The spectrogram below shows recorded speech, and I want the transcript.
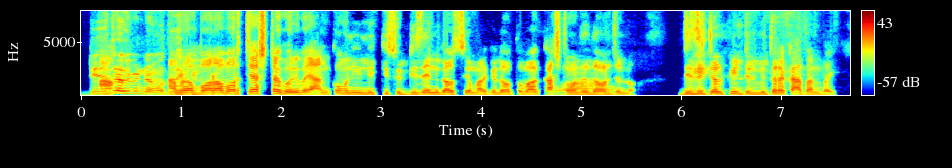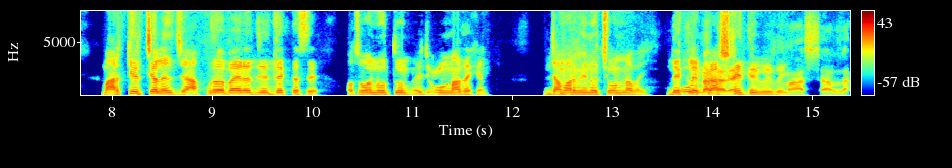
ডিজিটাল প্রিন্টের মধ্যে আমরা বরাবর চেষ্টা করি ভাই আনকমন ইউনিক কিছু ডিজাইন গাউসিয়া মার্কেটে অথবা কাস্টমারদের দেওয়ার জন্য। ডিজিটাল প্রিন্টের ভিতরে কাতান ভাই। মার্কেট চ্যালেঞ্জ যে আপুরা বাইরে যে দেখতেছে অথবা নতুন এই যে ওন্না দেখেন। জামার মেন হচ্ছে ওন্না ভাই। দেখলে ক্রাশ খাইতে হবে ভাই। মাশাআল্লাহ।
